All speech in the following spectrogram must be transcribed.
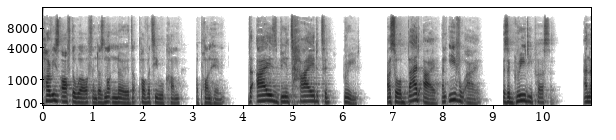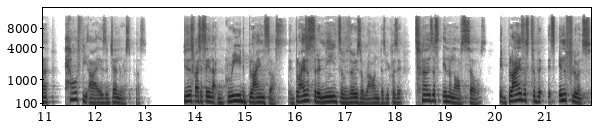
hurries after wealth and does not know that poverty will come upon him. The eye is being tied to greed. And so a bad eye, an evil eye, is a greedy person, and a healthy eye is a generous person. Jesus Christ is saying that greed blinds us. It blinds us to the needs of those around us because it turns us in on ourselves. It blinds us to the, its influence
